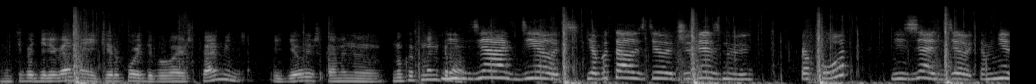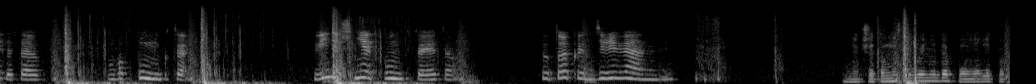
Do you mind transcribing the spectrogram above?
Ну, типа деревянной киркой добываешь камень и делаешь каменную... Ну, как Майнкрафт. Нельзя сделать. Я пыталась сделать железную топор. Нельзя сделать. Там нет этого пункта. Видишь, нет пункта этого. Тут только деревянный. Ну, что-то мы с тобой недопоняли пока.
